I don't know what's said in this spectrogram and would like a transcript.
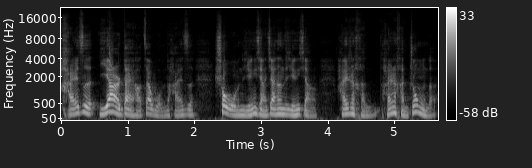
孩子一二代哈，在我们的孩子受我们的影响，家庭的影响还是很还是很重的。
